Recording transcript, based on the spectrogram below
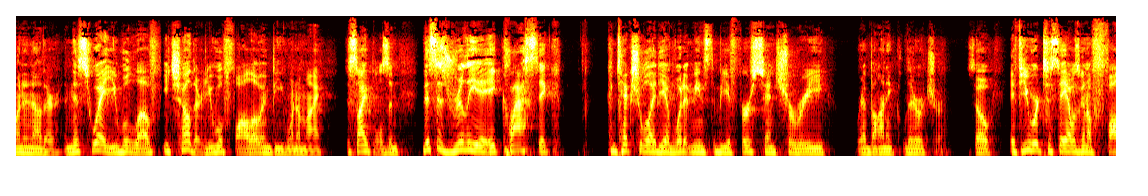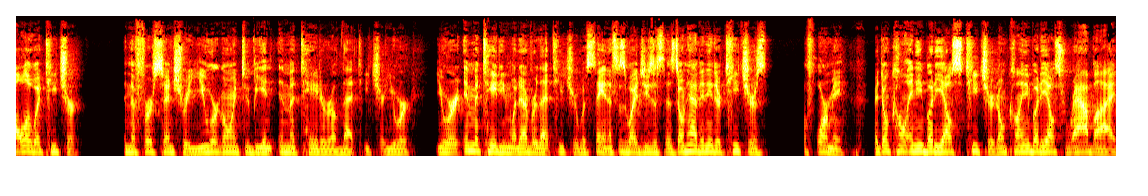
one another. And this way, you will love each other. You will follow and be one of my disciples. And this is really a classic contextual idea of what it means to be a first century rabbinic literature. So if you were to say I was going to follow a teacher in the first century, you were going to be an imitator of that teacher. You were, you were imitating whatever that teacher was saying. This is why Jesus says, don't have any other teachers before me. Right? Don't call anybody else teacher. Don't call anybody else rabbi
